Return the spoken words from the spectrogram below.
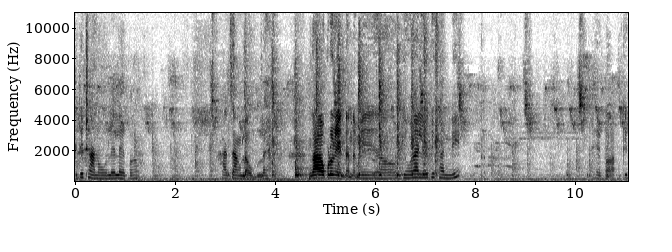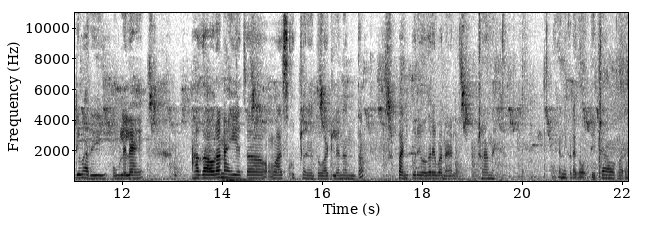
किती छान उगलेला आहे बघा. हा चांगला उगला आहे गावाकडून येताना मी घेऊन आली होती फांदी. हे पहा किती भारी उगलेला आहे. हा गावरा नाही याचा वास खूप छान येतो वाटल्यानंतर. पाणीपुरी वगैरे बनायला खूप छान आहे. आणि इकडे गवती चहा वगैरे.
